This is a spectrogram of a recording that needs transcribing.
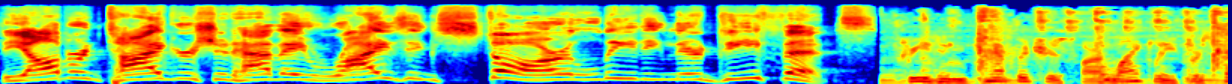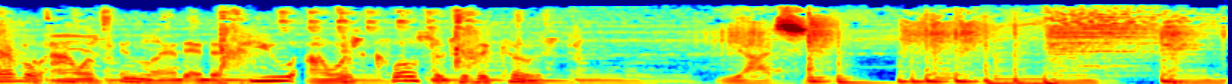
The Auburn Tigers should have a rising star leading their defense. Freezing temperatures are likely for several hours inland and a few hours closer to the coast. Yes.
